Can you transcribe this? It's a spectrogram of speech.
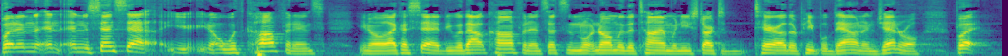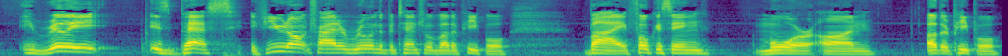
But in in, in the sense that you, you know with confidence, you know, like I said, without confidence, that's normally the time when you start to tear other people down in general. But it really is best if you don't try to ruin the potential of other people by focusing more on other people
